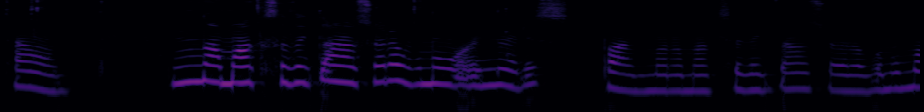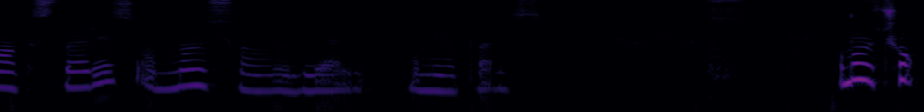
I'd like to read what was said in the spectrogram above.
Tamam. Bunu da maxladıktan sonra bunu oynarız. Pardon bunu sonra bunu maxlarız. Ondan sonra diğer bunu yaparız. Bunun çok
